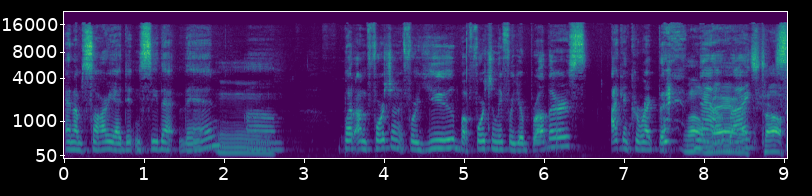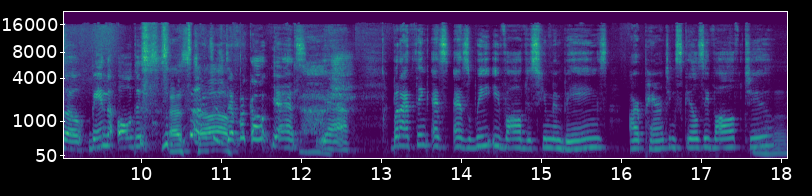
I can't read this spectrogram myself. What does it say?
and I'm sorry I didn't see that then. Mm. Um, but unfortunately for you, but fortunately for your brothers, I can correct that oh, now, man, right? Tough. So being the oldest that's is difficult. Yes, Gosh. yeah. But I think as as we evolved as human beings, our parenting skills evolved too. Mm-hmm.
